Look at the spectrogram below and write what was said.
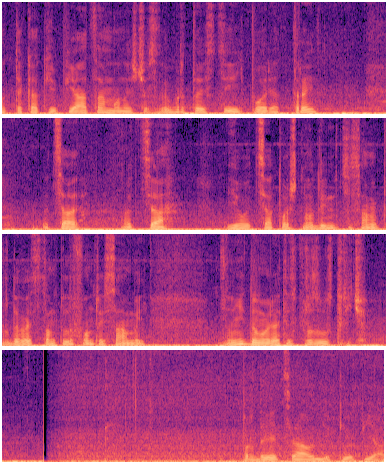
От така Q5, можна щось вибрати. Стоїть поряд 3. Оця, оця і оця точно один це самий продавець, там телефон той самий. Дзвоніть, домовляйтесь про зустріч. Продається Audi Q5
